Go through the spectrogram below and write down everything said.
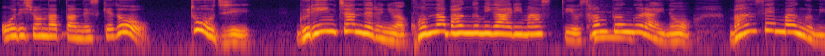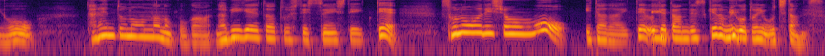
オーディションだったんですけど当時グリーンチャンネルにはこんな番組がありますっていう3分ぐらいの番宣番組をタレントの女の子がナビゲーターとして出演していてそのオーディションをいただいて受けたんですけど見事に落ちたんです。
